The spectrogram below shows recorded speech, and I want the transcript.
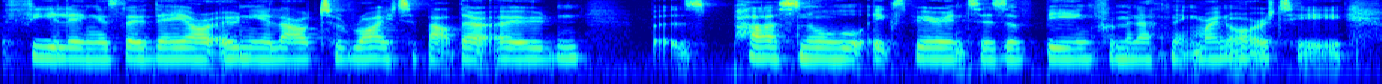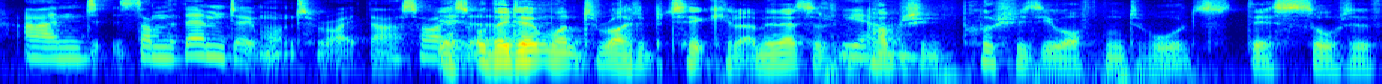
feeling as though they are only allowed to write about their own uh, personal experiences of being from an ethnic minority, and some of them don't want to write that either. Yes, or they don't want to write a particular. I mean, that's sort of Yeah. publishing pushes you often towards this sort of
